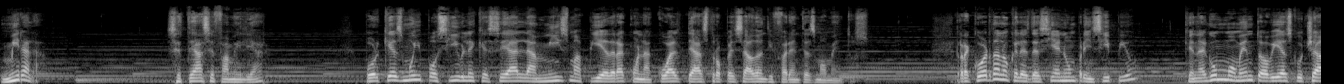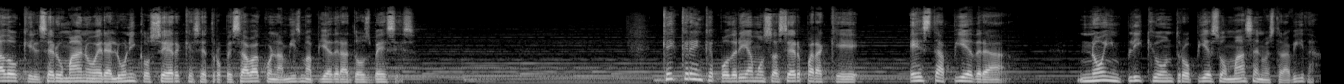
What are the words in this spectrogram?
mírala. ¿Se te hace familiar? Porque es muy posible que sea la misma piedra con la cual te has tropezado en diferentes momentos. ¿Recuerdan lo que les decía en un principio? Que en algún momento había escuchado que el ser humano era el único ser que se tropezaba con la misma piedra dos veces. ¿Qué creen que podríamos hacer para que esta piedra no implique un tropiezo más en nuestra vida?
